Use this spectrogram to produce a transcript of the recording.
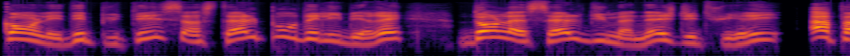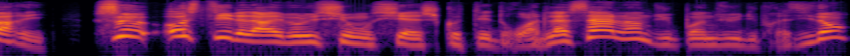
quand les députés s'installent pour délibérer dans la salle du manège des Tuileries à Paris. Ceux hostiles à la Révolution siègent côté droit de la salle, hein, du point de vue du président.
